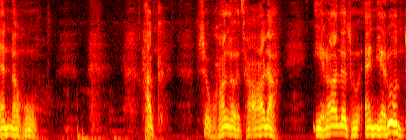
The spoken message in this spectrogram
أنه حق. سبحانه وتعالى إرادة أن يرد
